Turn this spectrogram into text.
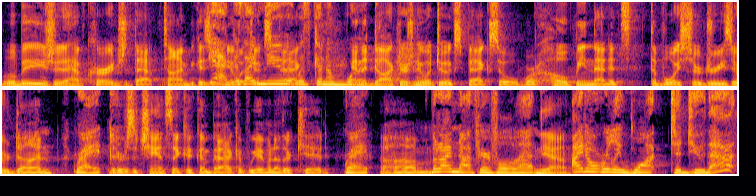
little bit easier to have courage at that time because Yeah, you knew what to I knew it was gonna work. and the doctors knew what to expect. So we're hoping that it's the voice surgeries are done. Right. There's a chance they could come back if we have another kid. Right. but I'm not fearful of that. Um, yeah. I don't really want to do that.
